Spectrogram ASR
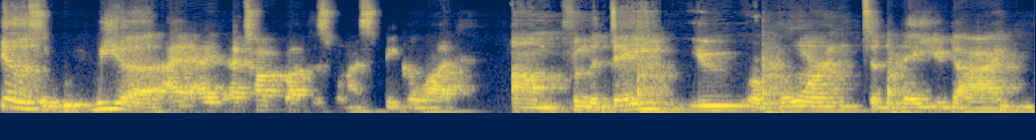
Yeah, listen, we- uh, I, I, I talk about this when I speak a lot. Um, from the day you are born to the day you die, Mhm.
